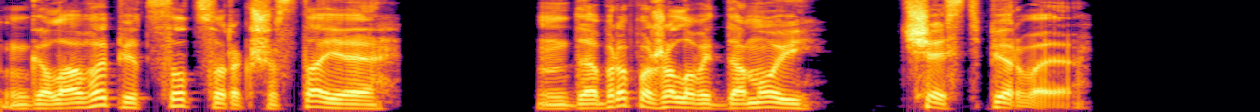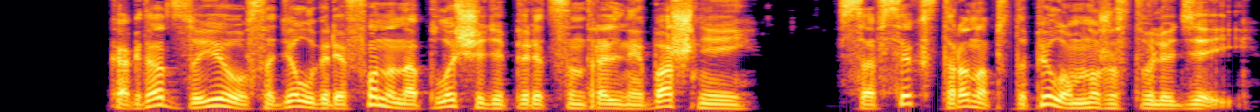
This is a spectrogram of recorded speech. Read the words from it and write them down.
Глава 546. Добро пожаловать домой. Часть первая. Когда Цзуи усадил Грифона на площади перед центральной башней, со всех сторон обступило множество людей.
